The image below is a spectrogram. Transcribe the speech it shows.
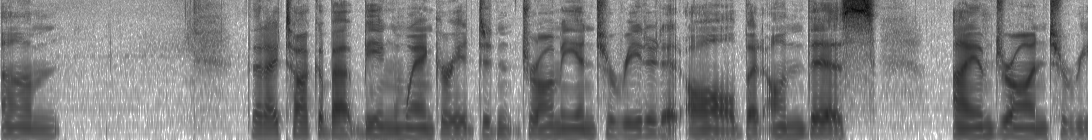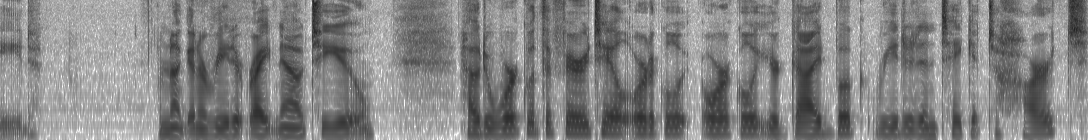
um, that I talk about being wankery. It didn't draw me in to read it at all, but on this, I am drawn to read. I'm not going to read it right now to you. How to Work with the Faerytale Oracle, Oracle, your guidebook, read it and take it to heart.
